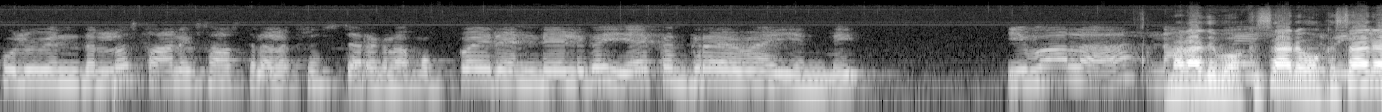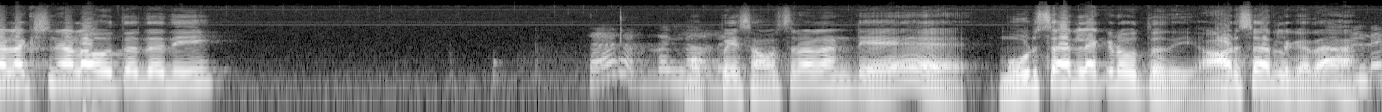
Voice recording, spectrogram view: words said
పులివెందుల్లో స్థానిక సంస్థల ఎలక్షన్స్ జరగల ముప్పై రెండేళ్ళుగా ఏకగ్రీవమే అయ్యింది. ఇవాళ మరి అది ఒకసారి ఒకసారి ఎలక్షన్ ఎలా అవుతుంది అది? ముప్పై సంవత్సరాలు అంటే మూడు సార్లు ఎక్కడ అవుతుంది? ఆరు సార్లు కదా? అంటే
